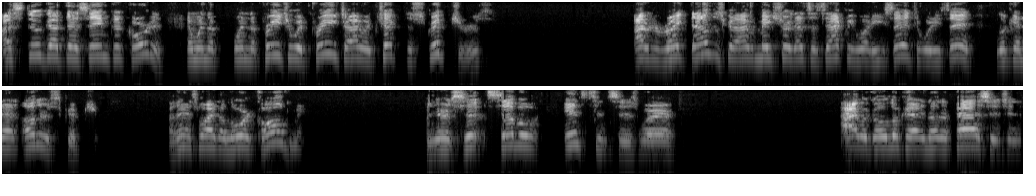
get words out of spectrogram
I still got that same concordance. And when the when the preacher would preach, I would check the scriptures I would write down the scripture. I would make sure that's exactly what he said to what he said, looking at other scriptures. And that's why the Lord called me. And there are several instances where I would go look at another passage and,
